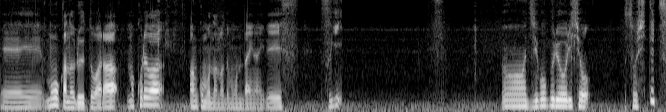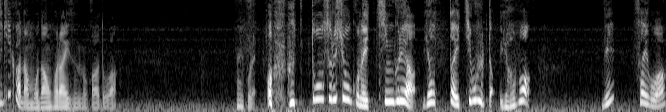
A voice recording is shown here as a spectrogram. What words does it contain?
えー、猛火のルートワラ。まあ、これはアンコモンなので問題ないです。次。うーん、地獄料理書。そして次かな、モダンホライズンのカードは。なにこれ。あ、沸騰する証拠のエッチングレア。やった、エッチングフル来た。やば。で、最後は？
